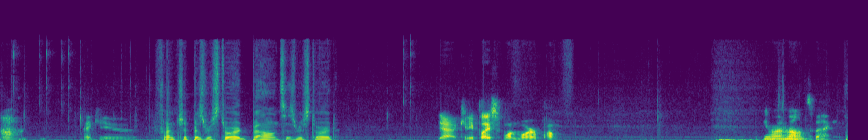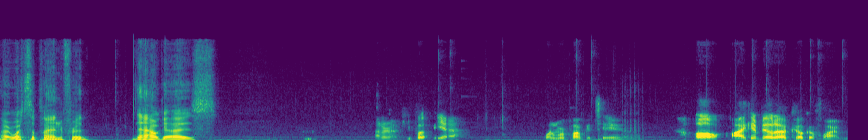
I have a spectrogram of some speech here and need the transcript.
Thank you. Friendship is restored. Balance is restored. Yeah, can you place one more pump? Give my melons back. Alright, what's the plan for now, guys? I don't know. Can you put yeah, one more pumpkin seed here? Oh, I can build a cocoa farm.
